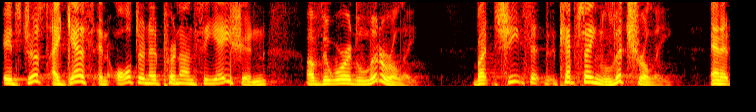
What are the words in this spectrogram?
It's just, I guess, an alternate pronunciation of the word literally. But she said, kept saying literally. And it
